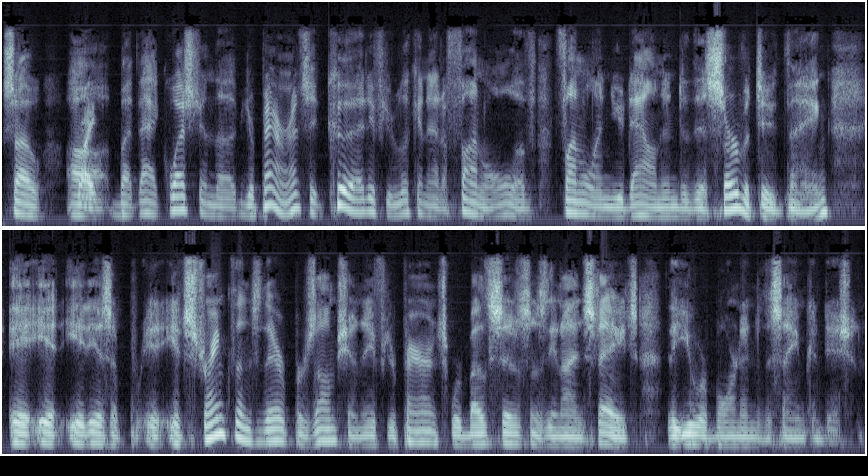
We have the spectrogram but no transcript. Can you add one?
so uh, Right. but that question, the your parents, it could if you're looking at a funnel of funneling you down into this servitude thing. It it, it is a it, it strengthens their presumption if your parents were both citizens of the United States that you were born into the same condition.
